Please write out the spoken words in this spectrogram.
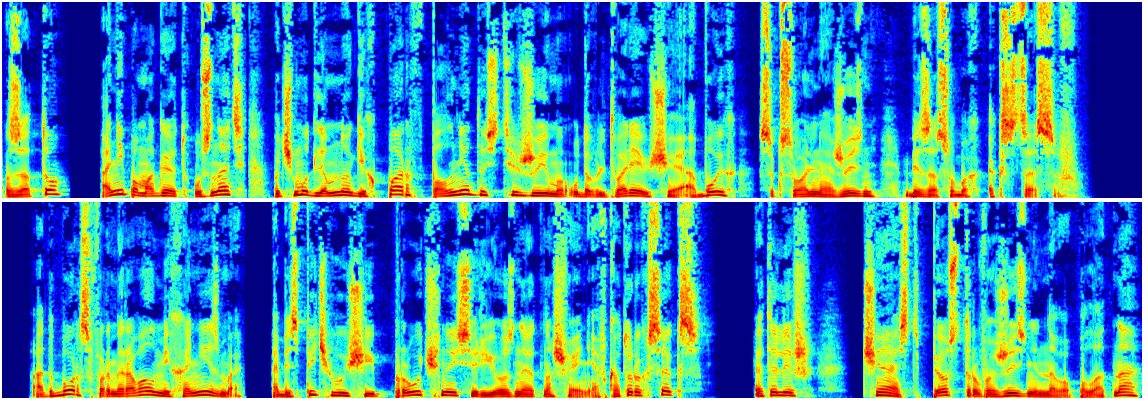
Зато они помогают узнать, почему для многих пар вполне достижима удовлетворяющая обоих сексуальная жизнь без особых эксцессов. Отбор сформировал механизмы, обеспечивающие прочные серьезные отношения, в которых секс – это лишь часть пестрого жизненного полотна,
